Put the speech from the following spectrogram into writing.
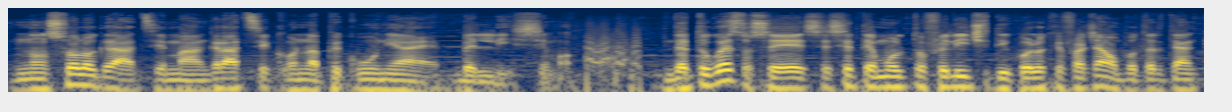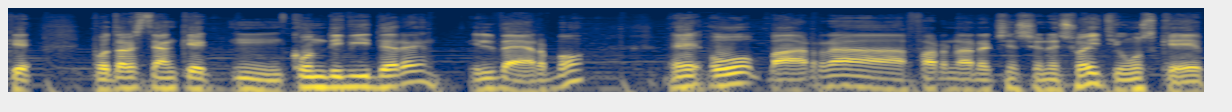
non solo grazie, ma grazie con la pecunia è bellissimo. Detto questo, se, se siete molto felici di quello che facciamo, anche, potreste anche mh, condividere il verbo e, o barra fare una recensione su iTunes che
